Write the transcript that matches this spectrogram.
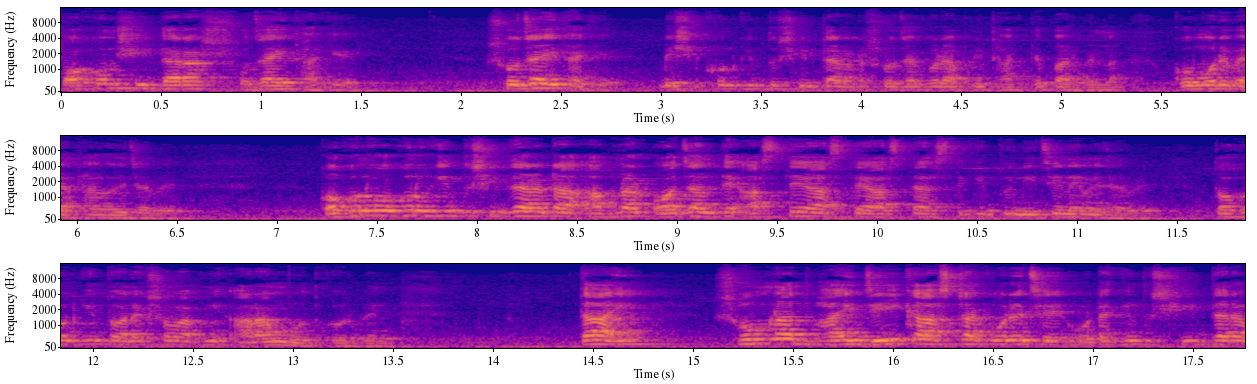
তখন শিরদারা সোজাই থাকে। সোজাই থাকে। বেশিক্ষণ কিন্তু শিরদারাটা সোজা করে আপনি থাকতে পারবেন না। কোমরে ব্যথা হয়ে যাবে। কখনো কখনো কিন্তু সিদ্ধারাটা আপনার অজান্তে আস্তে আস্তে আস্তে আস্তে কিন্তু নিচে নেমে যাবে। তখন কিন্তু অনেক সময় আপনি আরাম বোধ করবেন। তাই সোমনাথ ভাই যেই কাজটা করেছে, ওটা কিন্তু শিরদারা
